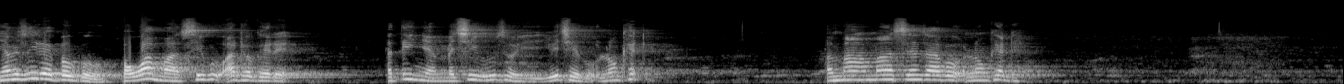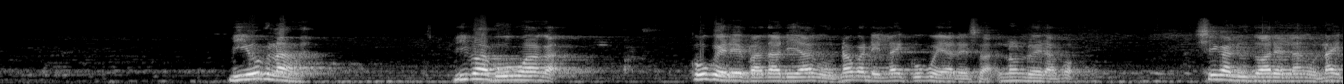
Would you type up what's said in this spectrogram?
ဉာဏ်မရှိတဲ့ပုဂ္ဂိုလ်ဘဝမှာဆေးဖို့အထောက်ခဲ့တဲ့အတိညာဏ်မရှိဘူးဆိုရင်ရွေးချယ်ဖို့အလွန်ခက်တယ်အမှန်အမှားစဉ်းစားဖို့အလွန်ခက်တယ်မိယောကလာမိဘဘိုးဘွားကကိုးကွယ်တဲ့ဘာသာတရားကိုနောက်ကနေလိုက်ကိုးကွယ်ရတယ်ဆိုတာအလွန်လွယ်တာပေါ့ရှေ့ကလူသွားတဲ့လမ်းကိုလိုက်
